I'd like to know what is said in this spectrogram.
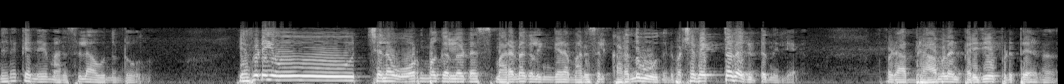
നിനക്കെന്നെ മനസ്സിലാവുന്നുണ്ടോ? എന്ന് എവിടെയോ ചില ഓർമ്മകളുടെ സ്മരണകൾ ഇങ്ങനെ മനസ്സിൽ കടന്നു പോകുന്നുണ്ട് പക്ഷെ വ്യക്തത കിട്ടുന്നില്ല. അപ്പോഴാ ബ്രാഹ്മണൻ പരിചയപ്പെടുത്തുകയാണ്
